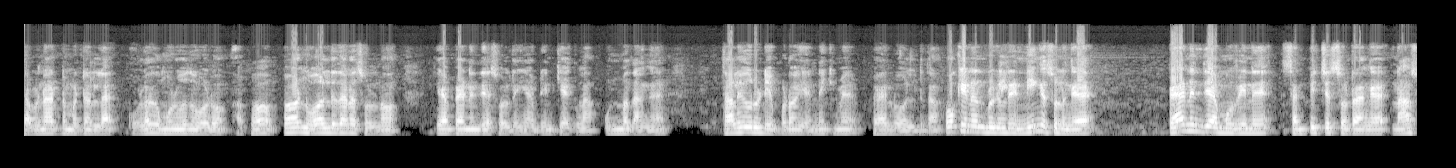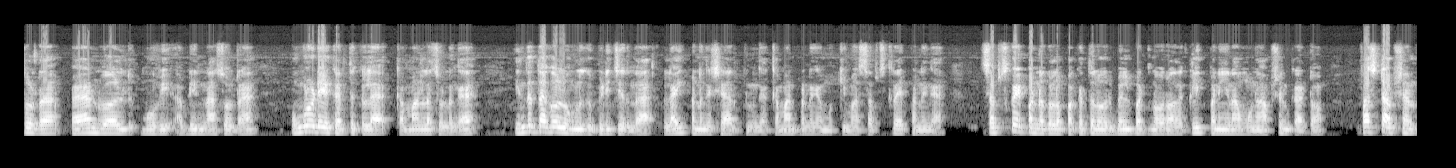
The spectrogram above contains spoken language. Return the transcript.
தமிழ்நாட்டில் மட்டும் இல்லை உலகம் முழுவதும் ஓடும். அப்போது பேன் வேர்ல்டு தானே சொல்லணும். ஏன் பேன் இந்தியா சொல்கிறீங்க அப்படின்னு கேட்கலாம். உண்மைதாங்க. தலைவருடைய படம் என்றைக்குமே பேன் வேர்ல்டு தான். ஓகே நண்பர்களே நீங்கள் சொல்லுங்கள் பேன் இந்தியா மூவின்னு சன் பிக்சர் சொல்கிறாங்க நான் சொல்கிறேன் பேன் வேர்ல்டு மூவி அப்படின்னு நான் சொல்கிறேன் உங்களுடைய கருத்துக்களை கமெண்ட்ல சொல்லுங்க. இந்த தகவல் உங்களுக்கு பிடிச்சிருந்தா லைக் பண்ணுங்க ஷேர் பண்ணுங்க கமெண்ட் பண்ணுங்க முக்கியமா சப்ஸ்கிரைப் பண்ணுங்க. சப்ஸ்கிரைப் பண்ணக்குள்ள பக்கத்துல ஒரு பெல் பட்டன் வரும். அதை கிளிக் பண்ணீங்கன்னா மூணு ஆப்ஷன் காட்டும். ஃபர்ஸ்ட் ஆப்ஷன்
